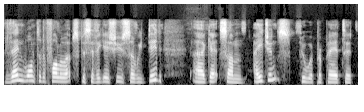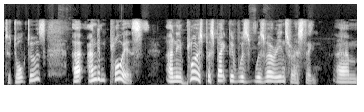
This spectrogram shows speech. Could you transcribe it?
then wanted to follow up specific issues. So we did uh, get some agents who were prepared to, to talk to us uh, and employers. And the employer's perspective was, was very interesting. Um,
